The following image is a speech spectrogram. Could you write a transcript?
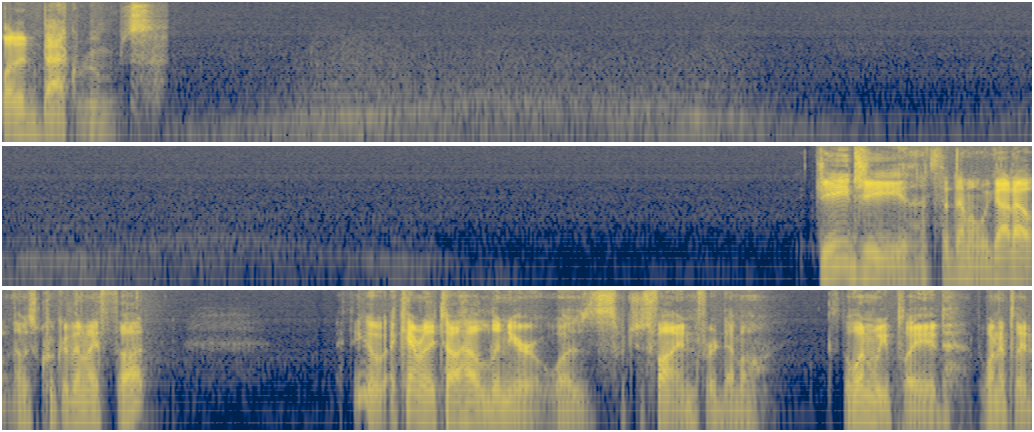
Flooded back rooms. GG. That's the demo. We got out. That was quicker than I thought. I think it, I can't really tell how linear it was, which is fine for a demo. The one we played, the one I played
